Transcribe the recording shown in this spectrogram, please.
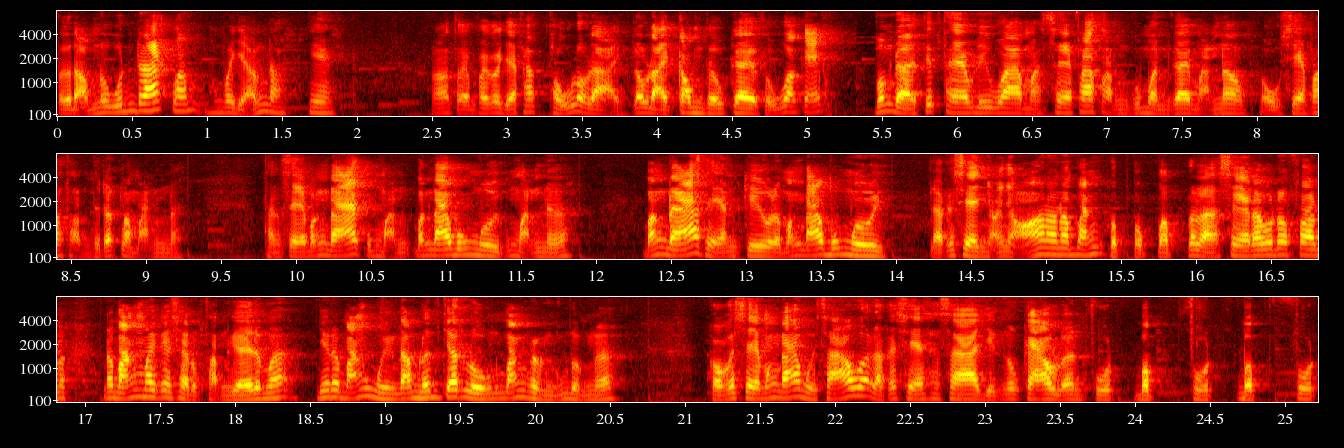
Tự động nó quýnh rác lắm không phải giỡn đâu nha. Đó tụi em phải có giải pháp thủ lâu đài. Lâu đài công thì ok thủ quá kém. Vấn đề tiếp theo đi qua mà xe phá thành của mình gây mạnh không? Ồ xe phá thành thì rất là mạnh rồi thằng xe bắn đá cũng mạnh bắn đá 40 cũng mạnh nữa. Bắn đá thì anh kêu là bắn đá 40 là cái xe nhỏ nhỏ đó nó bắn bụp bụp bụp đó là xe đó nó nó bắn mấy cái xe độc thành ghê lắm á chứ nó bắn nguyên đám lính chết luôn nó bắn rừng cũng đừng nữa. Còn cái xe bắn đá 16 á là cái xe xa xa dựng cao cao lên phụt bụp phụt bụp phụt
